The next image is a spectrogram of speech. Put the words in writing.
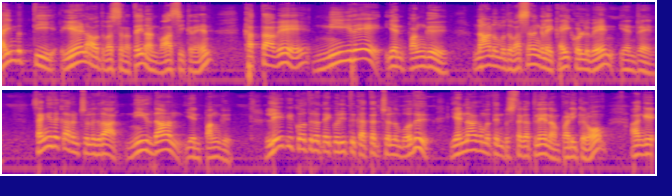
ஐம்பத்தி ஏழாவது வசனத்தை நான் வாசிக்கிறேன். கத்தாவே நீரே என் பங்கு. நான் உமது வசனங்களை கை கொள்ளுவேன் என்றேன். சங்கீதக்காரன் சொல்லுகிறார் நீர்தான் என் பங்கு. லேவி கோத்திரத்தை குறித்து கத்தர் சொல்லும்போது எண்ணாகமத்தின் புஸ்தகத்திலே நாம் படிக்கிறோம். அங்கே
